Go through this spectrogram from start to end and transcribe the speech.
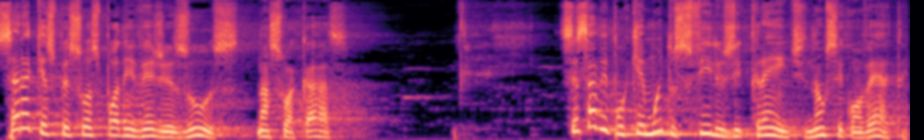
Será que as pessoas podem ver Jesus na sua casa? Você sabe por que muitos filhos de crente não se convertem?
